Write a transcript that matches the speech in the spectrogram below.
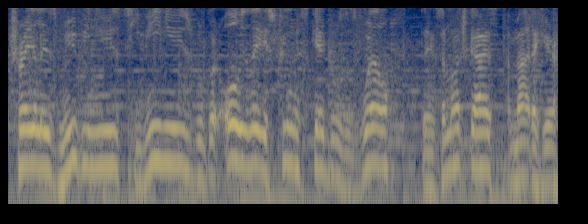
trailers, movie news, TV news. We've got all the latest streaming schedules as well. Thanks so much, guys. I'm out of here.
